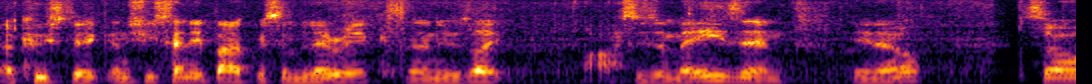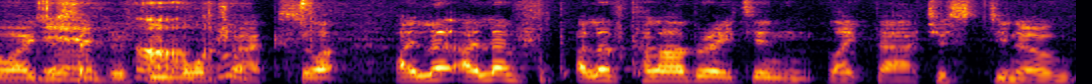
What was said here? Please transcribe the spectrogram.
acoustic, and she sent it back with some lyrics, and it was like, oh, this is amazing, you know. So I just yeah. sent her a few oh, more cool. tracks. So I, I, lo- I love I love collaborating like that. Just you know,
